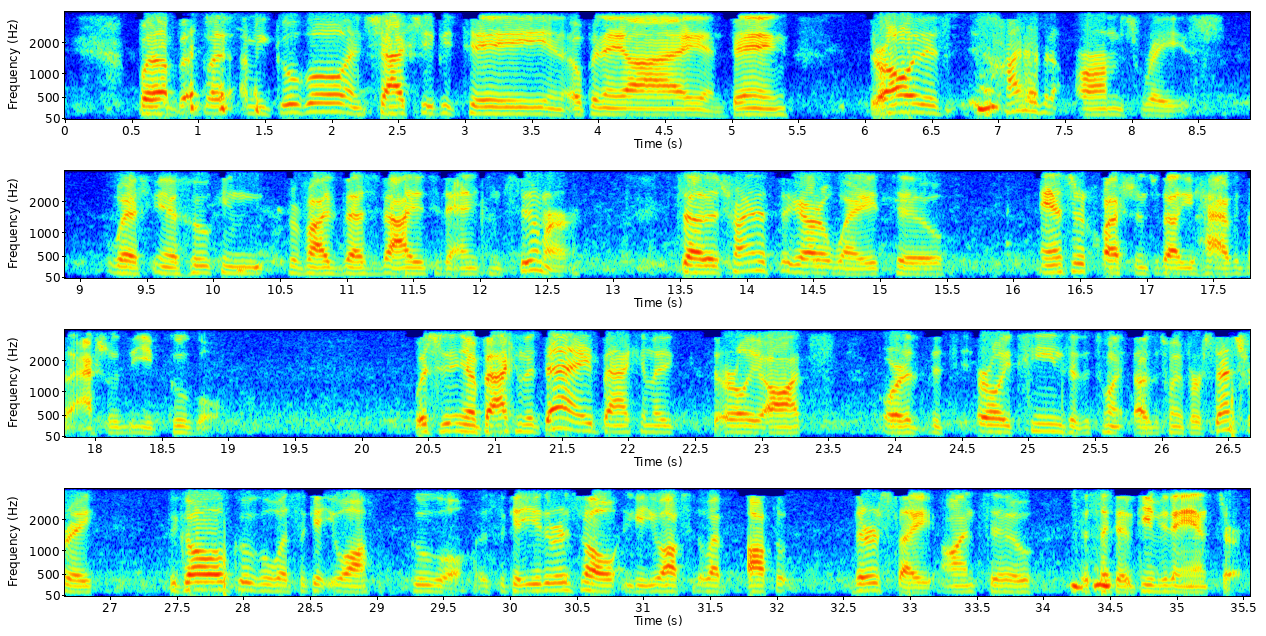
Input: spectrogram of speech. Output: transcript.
But uh, but, but I mean, Google and ChatGPT and OpenAI and Bing, they're all it is kind of an arms race with you know who can provide best value to the end consumer. So they're trying to figure out a way to answer questions without you having to actually leave Google which you know back in the day, back in the, the early aughts or the, the early teens of the 20, of the 21st century, the goal of Google was to get you off Google, was to get you the result and get you off to the web off their site onto the site that would give you the answer.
